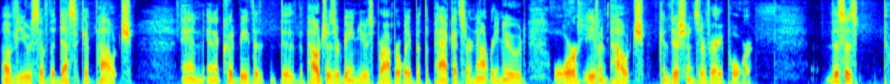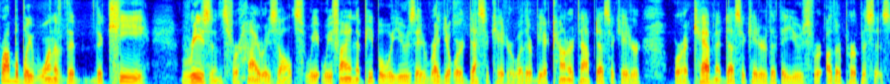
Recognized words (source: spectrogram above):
of use of the desiccant pouch. And, and it could be the, the, the pouches are being used properly, but the packets are not renewed, or even pouch conditions are very poor. This is probably one of the, the key reasons for high results. We, we find that people will use a regular desiccator, whether it be a countertop desiccator or a cabinet desiccator that they use for other purposes.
